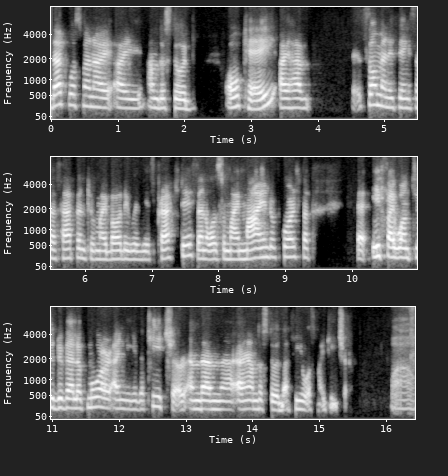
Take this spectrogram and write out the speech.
that was when I, I understood, okay, I have so many things has happened to my body with this practice and also my mind, of course, but uh, if I want to develop more, I need a teacher. And then uh, I understood that he was my teacher. Wow.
